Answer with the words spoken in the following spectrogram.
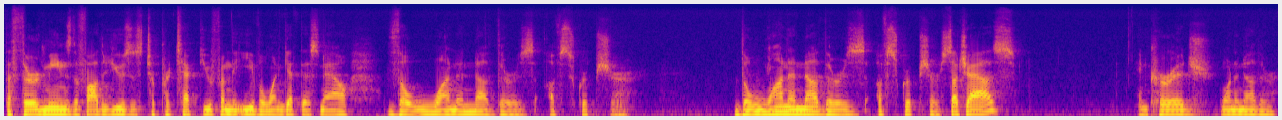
the third means the Father uses to protect you from the evil one. Get this now the one another's of Scripture. The one another's of Scripture, such as encourage one another,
